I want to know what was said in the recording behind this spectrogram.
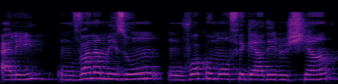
allez, on va à la maison, on voit comment on fait garder le chien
